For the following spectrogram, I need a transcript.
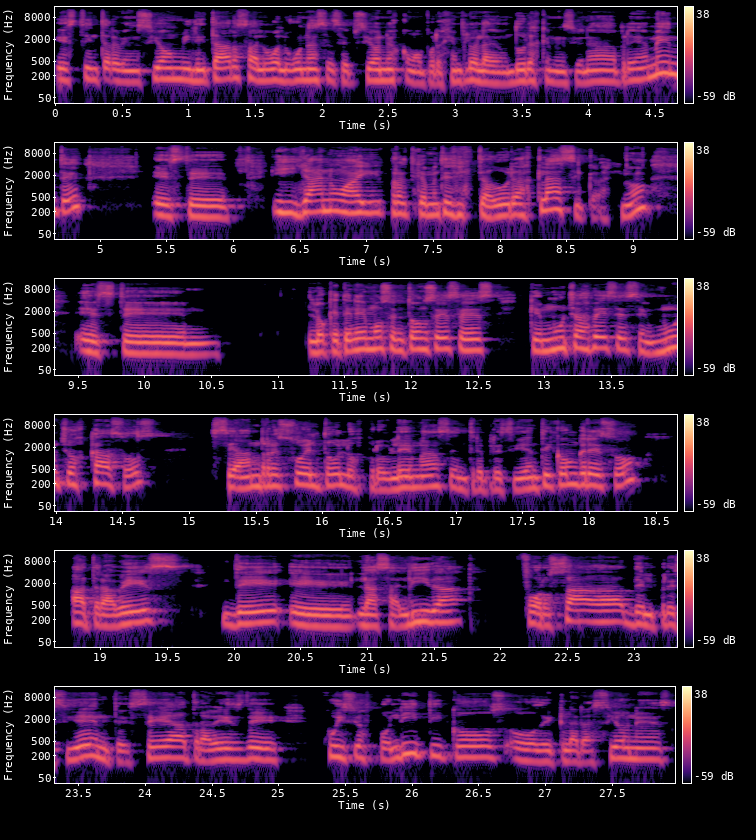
esta intervención militar, salvo algunas excepciones, como por ejemplo la de Honduras que mencionaba previamente, este, y ya no hay prácticamente dictaduras clásicas, ¿no? Este, lo que tenemos entonces es que muchas veces, en muchos casos, se han resuelto los problemas entre presidente y Congreso a través de eh, la salida forzada del presidente, sea a través de juicios políticos o declaraciones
